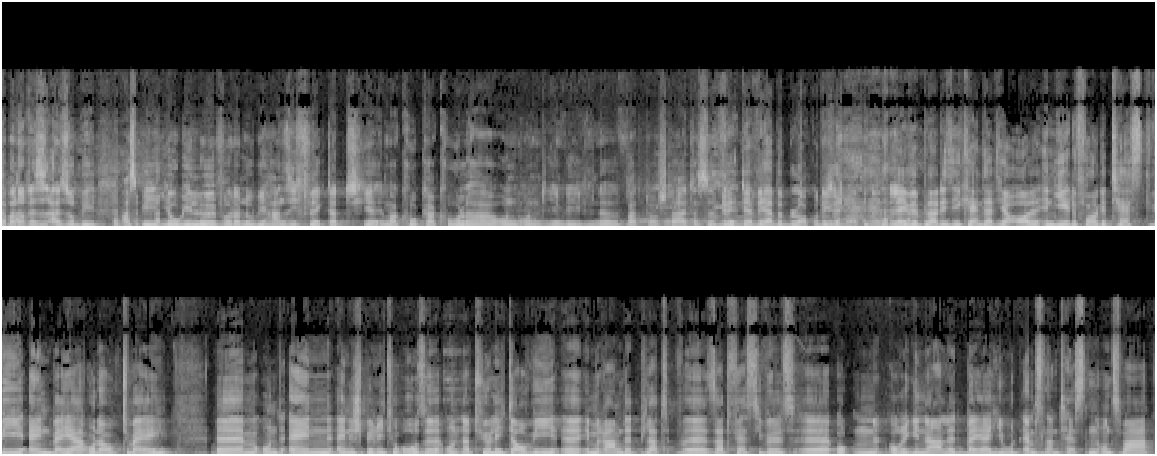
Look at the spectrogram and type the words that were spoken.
habe doch, das ist also wie, als wie Yogi Löw oder nur wie Hansi Flick, das hier immer Coca-Cola und, und irgendwie, ne, was da steht, das ist we- der Werbeblock oder sowas, ne? Label Platties, ihr kennt das ja all. In jede Folge Test wie ein Bayer oder auch zwei. Ähm, und ein, eine Spirituose und natürlich da wie äh, im Rahmen des Platt äh, Sat Festivals äh, auch ein originales Bayer hier und Emsland testen und zwar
